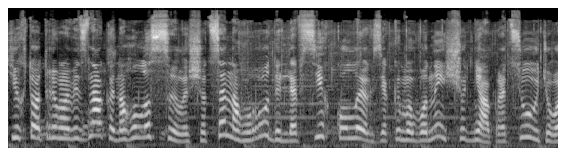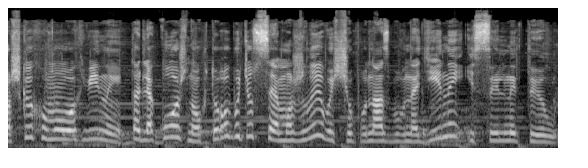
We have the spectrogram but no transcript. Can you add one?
Ті, хто отримав відзнаки, наголосили, що це нагороди для всіх колег, з якими вони щодня працюють у важких умовах війни, та для кожного, хто робить усе можливе, щоб у нас був надійний і сильний тил.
